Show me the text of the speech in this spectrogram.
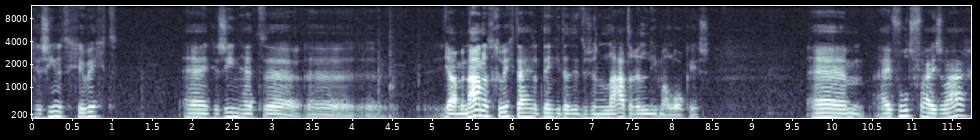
gezien het gewicht en gezien het, uh, uh, ja, met name het gewicht eigenlijk, denk ik dat dit dus een latere Lima lok is. Um, hij voelt vrij zwaar,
